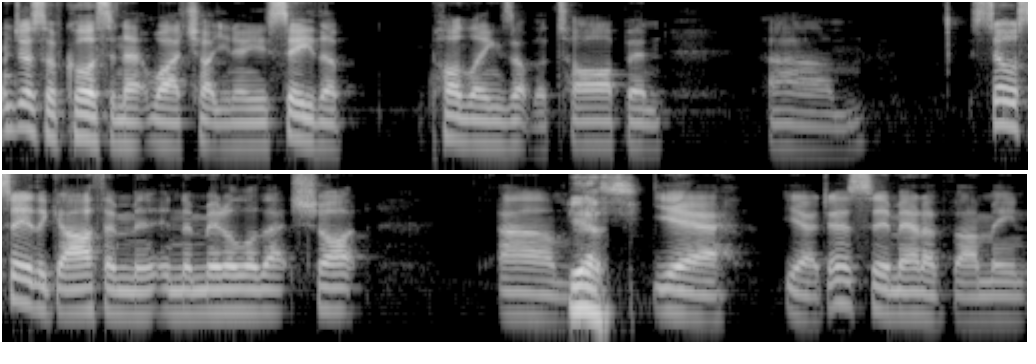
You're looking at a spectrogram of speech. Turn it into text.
and just of course in that wide shot, you know, you see the podlings up the top, and um, still see the Garthim in the middle of that shot. Um, Yes. yeah, yeah, just the amount of, I mean,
